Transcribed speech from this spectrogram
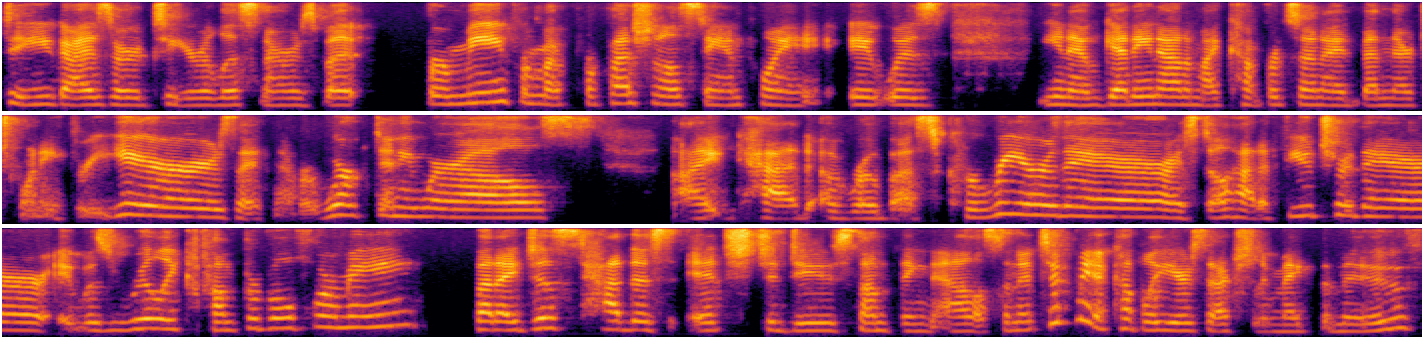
to you guys or to your listeners, but for me, from a professional standpoint, it was, you know, getting out of my comfort zone. I'd been there 23 years, I'd never worked anywhere else. I had a robust career there. I still had a future there. It was really comfortable for me, but I just had this itch to do something else. And it took me a couple years to actually make the move.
